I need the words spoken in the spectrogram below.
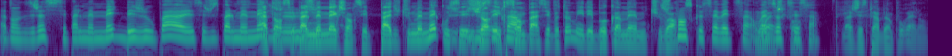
Attends, déjà, si c'est pas le même mec, BG ou pas, euh, c'est juste pas le même mec. Attends, je- c'est pas le je- même mec, genre c'est pas du tout le même mec ou c'est Je genre sais il pas. ressemble pas à ses photos mais il est beau quand même, tu Je vois? pense que ça va être ça. On va Ouais, dire je que c'est pense. ça. Bah j'espère bien pour elle. hein.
